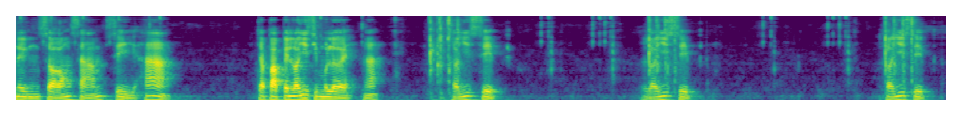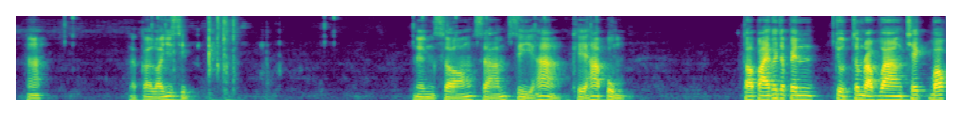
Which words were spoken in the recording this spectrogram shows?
1 2 3 4 5 จะปรับเป็น 120หมดเลยนะ 120 120 120นะแล้วก็ 120 1 2 3 4 5 โอเค 5 ปุ่ม ต่อไปก็จะเป็นจุดสำหรับวางเช็คบ็อก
